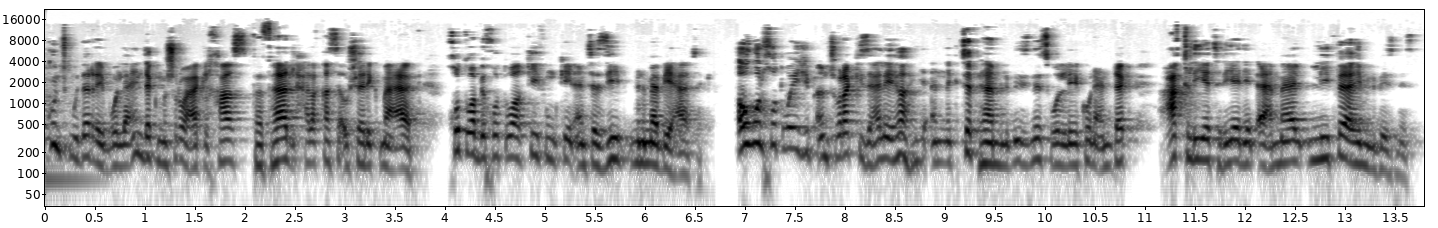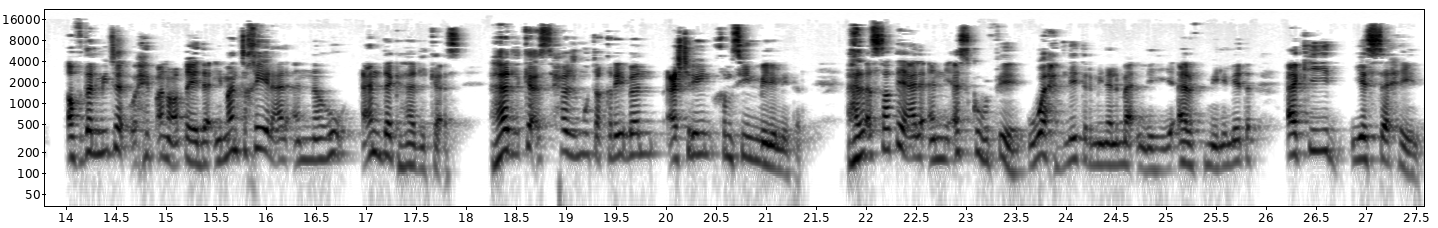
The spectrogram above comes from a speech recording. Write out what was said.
كنت مدرب ولا عندك مشروعك الخاص ففي هذه الحلقة سأشارك معك خطوة بخطوة كيف ممكن أن تزيد من مبيعاتك. أول خطوة يجب أن تركز عليها هي أنك تفهم ال business ولا يكون عندك عقلية ريادي الأعمال اللي فاهم ال business أفضل مثال أحب أن أعطيه دائما تخيل على أنه عندك هذا الكأس. هذا الكأس حجمه تقريبا 20 50 مليلتر. هل أستطيع على أني أسكب فيه واحد لتر من الماء اللي هي 1000 مليلتر؟ أكيد يستحيل.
